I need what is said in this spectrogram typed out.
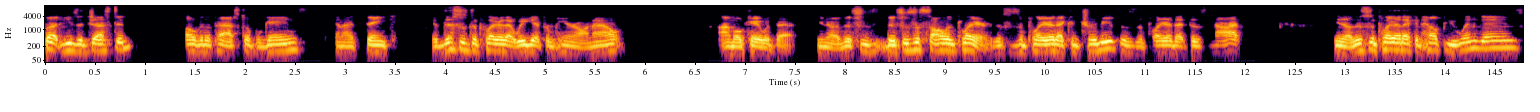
But he's adjusted over the past couple games, and I think if this is the player that we get from here on out, I'm okay with that. You know, this is this is a solid player. This is a player that contributes. This is a player that does not, you know, this is a player that can help you win games,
